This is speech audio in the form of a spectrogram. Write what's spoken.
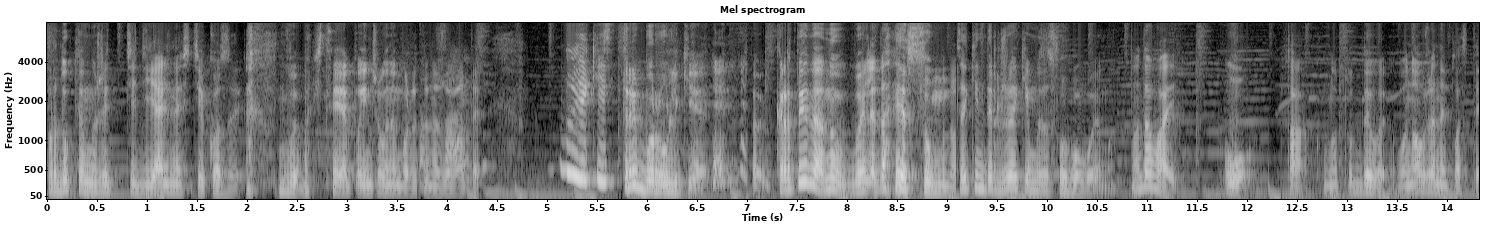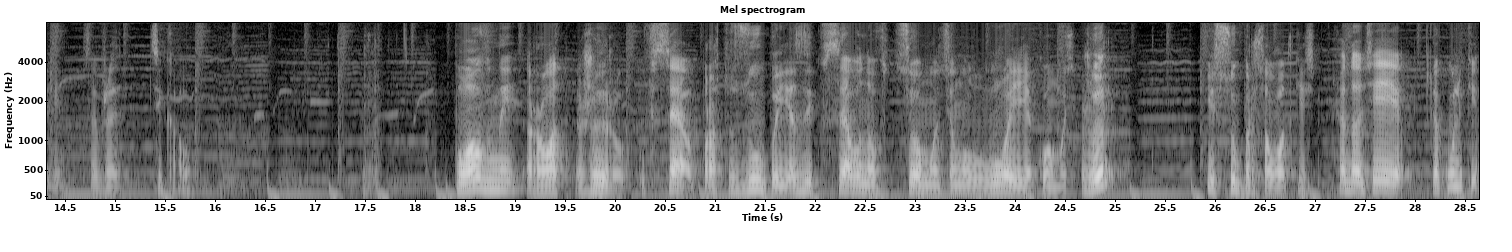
продуктами життєдіяльності кози. Вибачте, я по-іншому не можу це називати. Ну, якісь три бурульки. Картина ну, виглядає сумно. Це кіндерджой, який ми заслуговуємо. Ну давай. О, так, ну тут диви, воно вже не пластилін. Це вже цікаво. Повний рот жиру. Все, просто зуби, язик, все воно в цьому, цьому лої якомусь. Жир і супер солодкість. Щодо цієї какульки,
